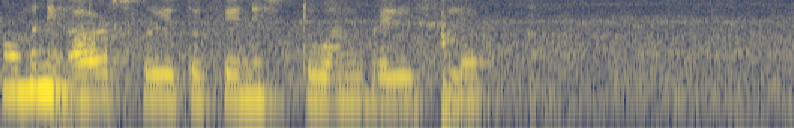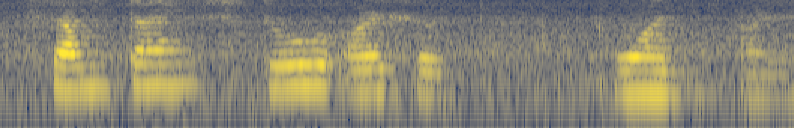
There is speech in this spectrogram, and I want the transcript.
How many hours for you to finish to one bracelet? Sometimes two or so one hour.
